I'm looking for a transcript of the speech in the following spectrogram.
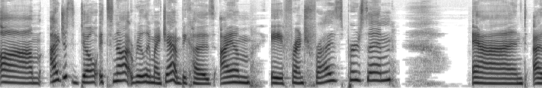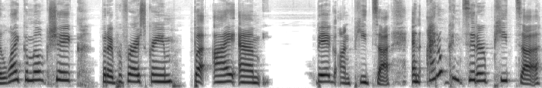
Um, I just don't, it's not really my jam because I am a French fries person and I like a milkshake, but I prefer ice cream. But I am big on pizza. And I don't consider pizza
